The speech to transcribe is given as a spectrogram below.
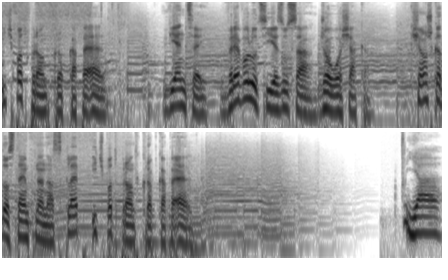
idźpodprąd.pl Więcej w rewolucji Jezusa Joe Łosiaka. Książka dostępna na sklep idźpodprąd.pl Ja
